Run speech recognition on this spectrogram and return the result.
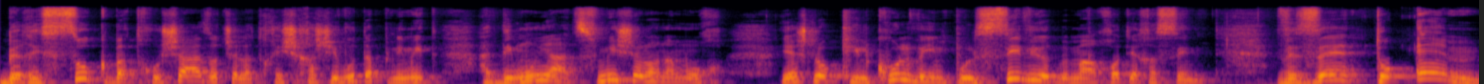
בריסוק בתחושה הזאת של החשיבות הפנימית. הדימוי העצמי שלו נמוך, יש לו קלקול ואימפולסיות. אימפולסיביות במערכות יחסים. וזה תואם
